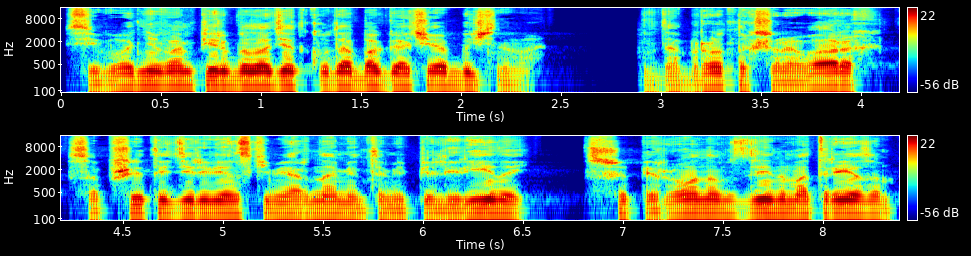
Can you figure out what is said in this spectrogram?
Сегодня вампир был одет куда богаче обычного. В добротных шароварах, с обшитой деревенскими орнаментами пелериной, с шапероном с длинным отрезом,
